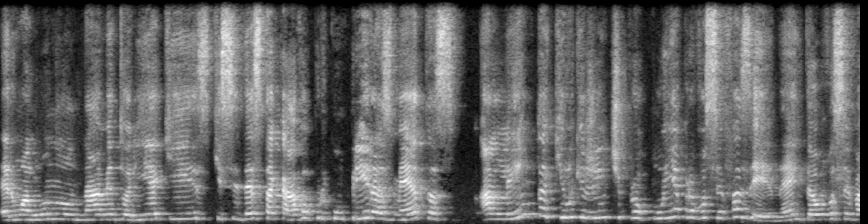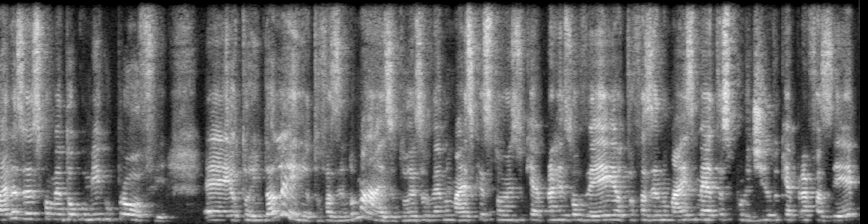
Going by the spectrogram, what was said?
era um aluno na mentoria que, que se destacava por cumprir as metas além daquilo que a gente propunha para você fazer, né? Então, você várias vezes comentou comigo, prof, é, eu estou indo além, eu estou fazendo mais, eu estou resolvendo mais questões do que é para resolver, eu estou fazendo mais metas por dia do que é para fazer.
